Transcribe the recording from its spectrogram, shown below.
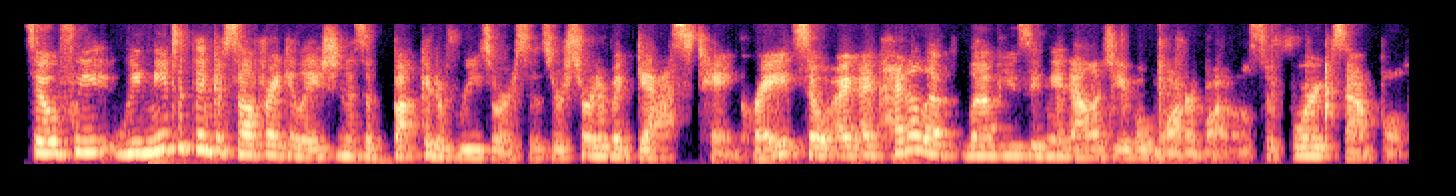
So if we we need to think of self-regulation as a bucket of resources or sort of a gas tank right? So i, I kind of love, love using the analogy of a water bottle. So for example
